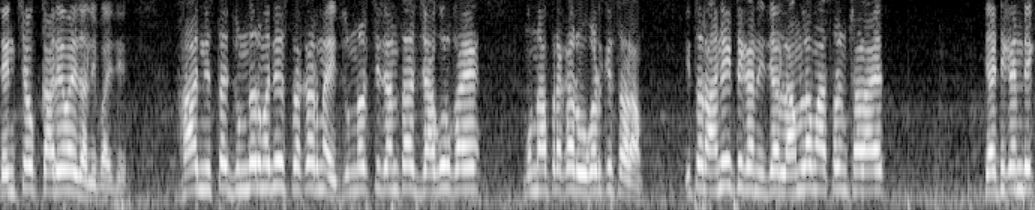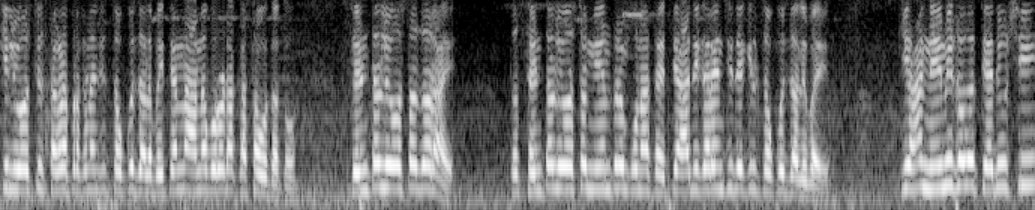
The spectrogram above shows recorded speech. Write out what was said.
त्यांच्यावर कार्यवाही झाली पाहिजे. हा निस्ता जुन्नरमध्येच प्रकार नाही जुन्नरची जनता जागरूक आहे म्हणून हा प्रकार उघडकीस आला. इतर अनेक ठिकाणी ज्या लांब लांब आश्रमशाळा आहेत त्या ठिकाणी देखील व्यवस्थित सगळ्या प्रकरणांची चौकशी झाली पाहिजे. त्यांना अन्नपुरवठा कसा होता तो? सेंट्रल व्यवस्था जर आहे तर सेंट्रल व्यवस्था नियंत्रण कोणाचं आहे? त्या अधिकाऱ्यांची देखील चौकशी झाली पाहिजे. की हा नेहमीच होतं त्या दिवशी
